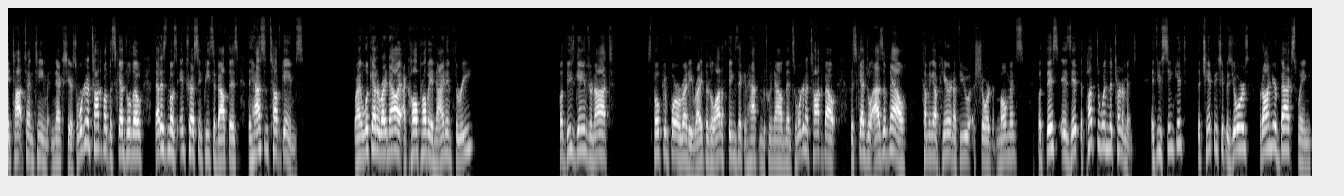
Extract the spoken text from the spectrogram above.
a top 10 team next year. So we're going to talk about the schedule, though. That is the most interesting piece about this. They have some tough games. When I look at it right now, I, call probably a 9 and 3. But these games are not spoken for already, right? There's a lot of things that can happen between now and then. So we're going to talk about the schedule as of now coming up here in a few short moments. But this is it the putt to win the tournament. If you sink it, the championship is yours, but on your backswing,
